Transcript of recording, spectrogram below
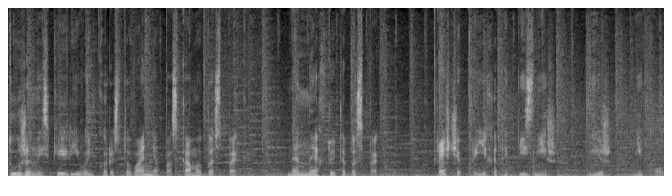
дуже низький рівень користування пасками безпеки. Не нехтуйте безпекою. Краще приїхати пізніше, ніж ніколи.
